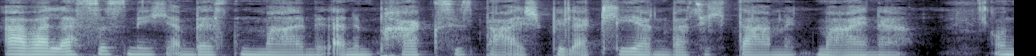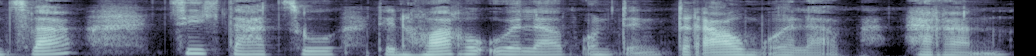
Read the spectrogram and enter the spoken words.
Aber lass es mich am besten mal mit einem Praxisbeispiel erklären, was ich damit meine. Und zwar ziehe ich dazu den Horrorurlaub und den Traumurlaub heran.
